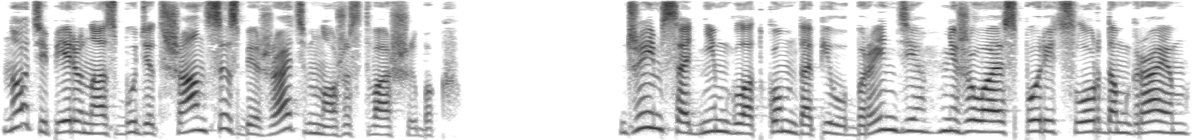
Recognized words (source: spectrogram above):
но теперь у нас будет шанс избежать множества ошибок». Джеймс одним глотком допил бренди, не желая спорить с лордом Граем,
